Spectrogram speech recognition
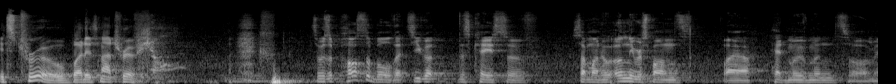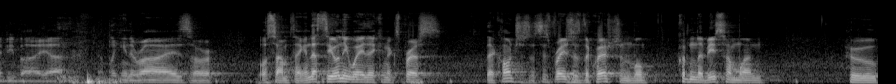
it's true, but it's not trivial. So is it possible that you got this case of someone who only responds via head movements or maybe by uh, blinking their eyes or, or something, and that's the only way they can express their consciousness? This raises the question: Well, couldn't there be someone who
